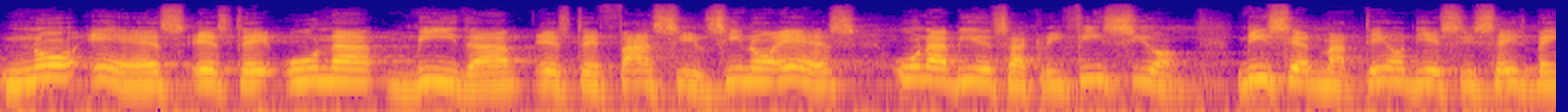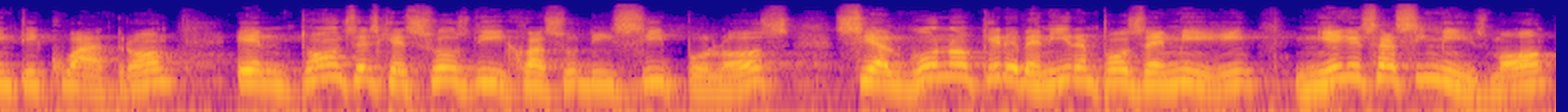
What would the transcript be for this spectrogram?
no es este, una vida este, fácil, sino es una vida de sacrificio. Dice en Mateo 16, 24, entonces Jesús dijo a sus discípulos, si alguno quiere venir en pos de mí, niegues a sí mismo,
